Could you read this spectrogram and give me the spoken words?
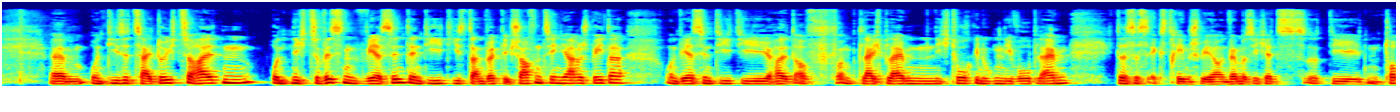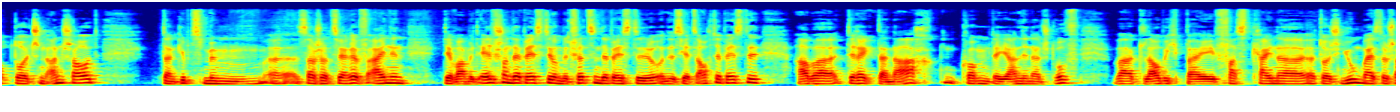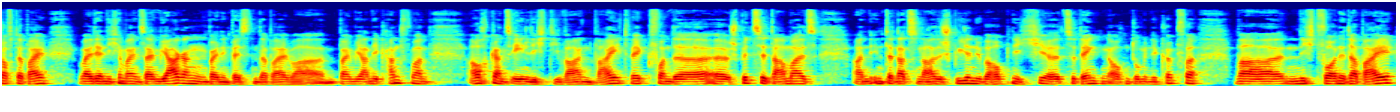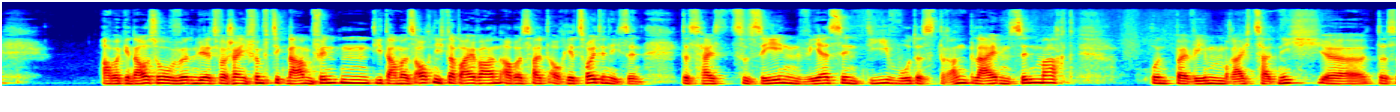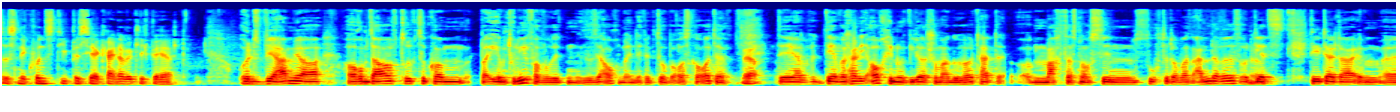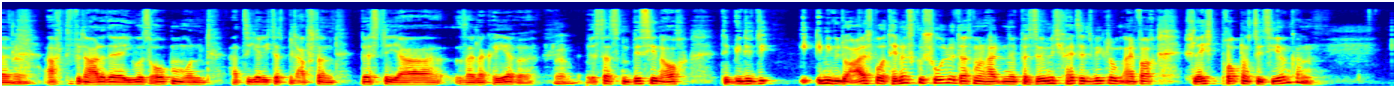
Ähm, und diese Zeit durchzuhalten und nicht zu wissen, wer sind denn die, die es dann wirklich schaffen, zehn Jahre später, und wer sind die, die halt auf gleichbleibenden, nicht hoch genugen Niveau bleiben, das ist extrem schwer. Und wenn man sich jetzt die Top-Deutschen anschaut, dann gibt's mit dem, äh, Sascha Zverev einen, der war mit elf schon der Beste und mit 14 der Beste und ist jetzt auch der Beste. Aber direkt danach kommen der Jan-Lennart Struff, war, glaube ich, bei fast keiner deutschen Jugendmeisterschaft dabei, weil der nicht einmal in seinem Jahrgang bei den Besten dabei war. Beim Janik Hanfmann auch ganz ähnlich. Die waren weit weg von der äh, Spitze damals an internationale Spielen überhaupt nicht äh, zu denken. Auch ein Dominik Köpfer war nicht vorne dabei. Aber genauso würden wir jetzt wahrscheinlich 50 Namen finden, die damals auch nicht dabei waren, aber es halt auch jetzt heute nicht sind. Das heißt, zu sehen, wer sind die, wo das Dranbleiben Sinn macht und bei wem reicht's halt nicht, äh, das ist eine Kunst, die bisher keiner wirklich beherrscht. Und wir haben ja, auch um darauf zurückzukommen, bei ihrem Turnierfavoriten ist es ja auch im Endeffekt so, bei Oskar Otte, ja. der, der wahrscheinlich auch hin und wieder schon mal gehört hat, macht das noch Sinn, suchte doch was anderes und ja. jetzt steht er da im äh, ja. Achtelfinale der US Open und hat sicherlich das mit Abstand beste Jahr seiner Karriere. Ist das ein bisschen auch dem Individualsport Tennis geschuldet, dass man halt eine Persönlichkeitsentwicklung einfach schlecht prognostizieren kann?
